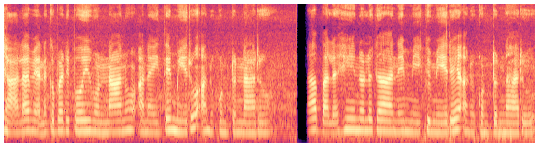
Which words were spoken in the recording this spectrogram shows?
చాలా వెనకబడిపోయి ఉన్నాను అని అయితే మీరు అనుకుంటున్నారు. అలా బలహీనులుగా అని మీకు మీరే అనుకుంటున్నారు.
